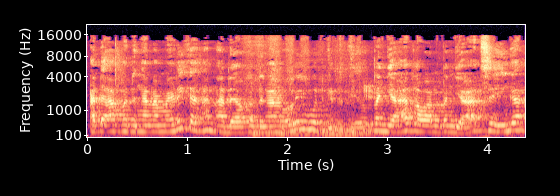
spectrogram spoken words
ada apa dengan Amerika kan? Ada apa dengan Hollywood gitu? Jadi penjahat lawan penjahat sehingga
